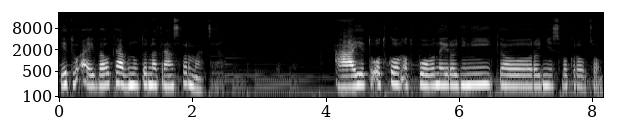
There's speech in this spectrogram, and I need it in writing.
Je tu aj veľká vnútorná transformácia. A je tu odklon od pôvodnej rodiny k rodine svokrovcov.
